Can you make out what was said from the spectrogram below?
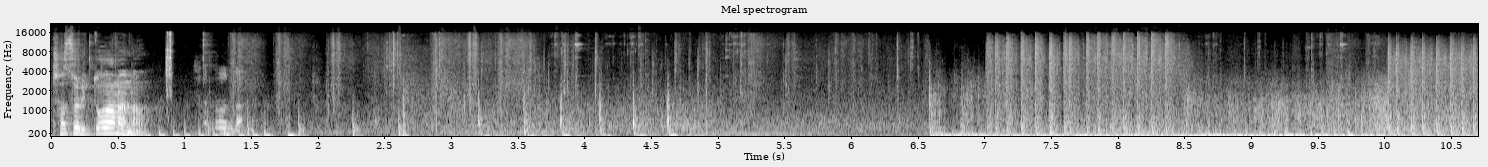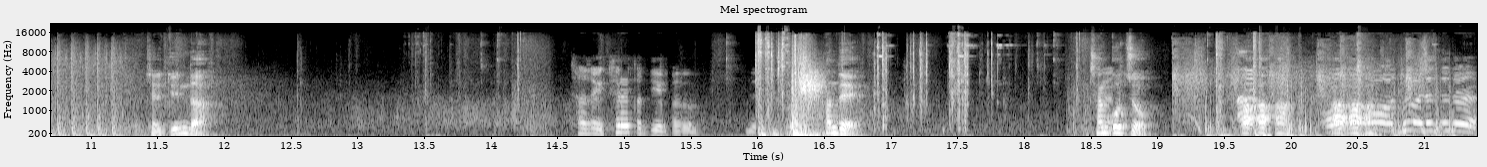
차 소리 또 하나 남 차 쏜다. 쟤 뛴다 차 저기 트랙터 뒤에 방금. 네. 한대 창고 쪽 아 아아 어, 어, 어, 들어와, 들어와, 들어와.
